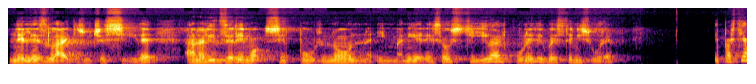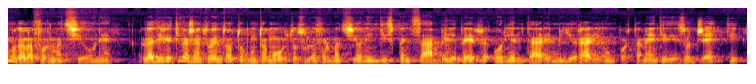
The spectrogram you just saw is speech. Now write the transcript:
Nelle slide successive analizzeremo, seppur non in maniera esaustiva, alcune di queste misure. E partiamo dalla formazione. La direttiva 128 punta molto sulla formazione indispensabile per orientare e migliorare i comportamenti dei soggetti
